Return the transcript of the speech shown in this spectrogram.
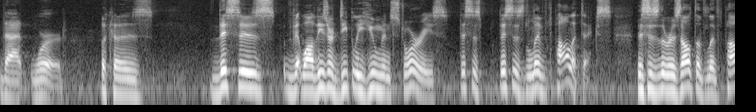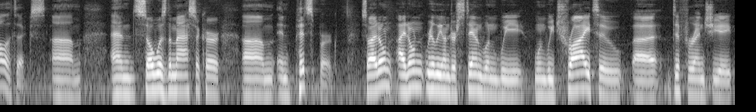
that word because this is while these are deeply human stories this is this is lived politics. This is the result of lived politics. Um, and so was the massacre um, in pittsburgh. So i don't i don't really understand when we when we try to uh, differentiate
